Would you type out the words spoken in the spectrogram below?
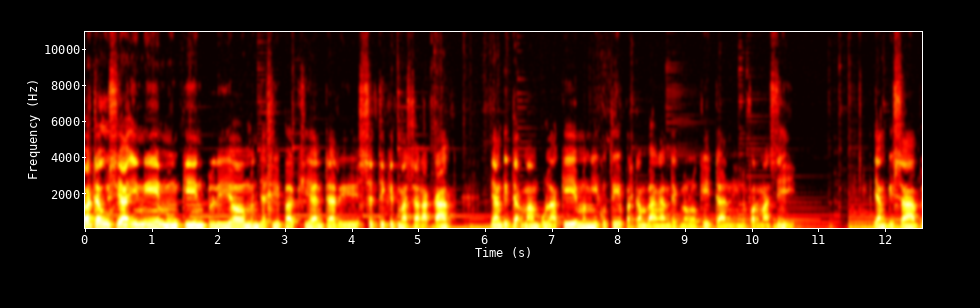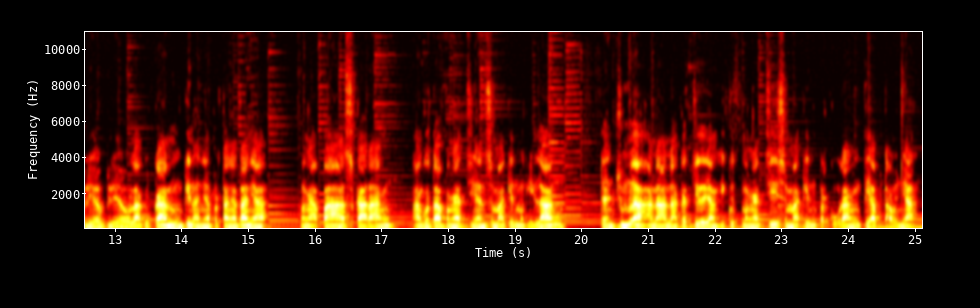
Pada usia ini mungkin beliau menjadi bagian dari sedikit masyarakat yang tidak mampu lagi mengikuti perkembangan teknologi dan informasi. Yang bisa beliau-beliau lakukan mungkin hanya bertanya-tanya, mengapa sekarang anggota pengajian semakin menghilang dan jumlah anak-anak kecil yang ikut mengaji semakin berkurang tiap tahunnya.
